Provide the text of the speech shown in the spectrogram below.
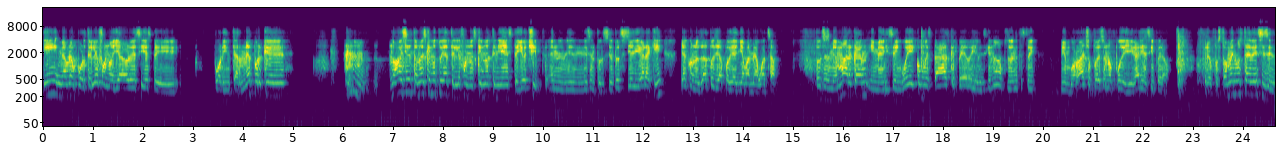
y me hablan por teléfono y ahora sí este por internet porque no es cierto no es que no tuviera teléfono es que no tenía este yo chip en, en ese entonces entonces ya llegar aquí ya con los datos ya podían llamarme a WhatsApp entonces me marcan y me dicen güey cómo estás qué pedo y yo les dije no pues la neta estoy bien borracho por eso no pude llegar y así pero pero pues tomen ustedes y se,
